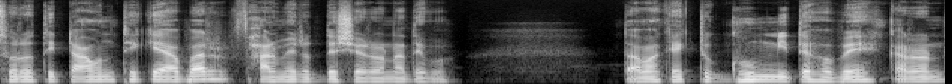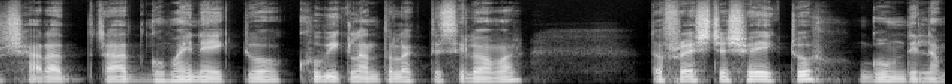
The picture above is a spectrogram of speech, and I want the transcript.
সরতি টাউন থেকে আবার ফার্মের উদ্দেশ্যে রওনা দেব। তো আমাকে একটু ঘুম নিতে হবে কারণ সারা রাত ঘুমাই না একটু খুবই ক্লান্ত লাগতেছিল আমার। তো ফ্রেশ ট্রেশ হয়ে একটু ঘুম দিলাম।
